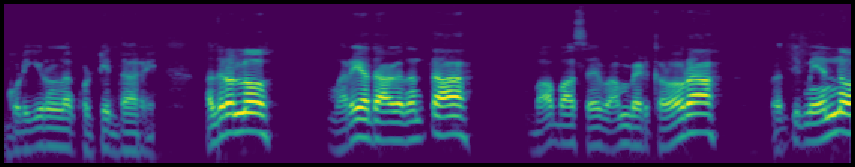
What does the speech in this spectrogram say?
ಕೊಡುಗೆಗಳನ್ನ ಕೊಟ್ಟಿದ್ದಾರೆ. ಅದರಲ್ಲೂ ಮರೆಯದಾಗದಂಥ ಬಾಬಾ ಸಾಹೇಬ್ ಅಂಬೇಡ್ಕರ್ ಅವರ ಪ್ರತಿಮೆಯನ್ನು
